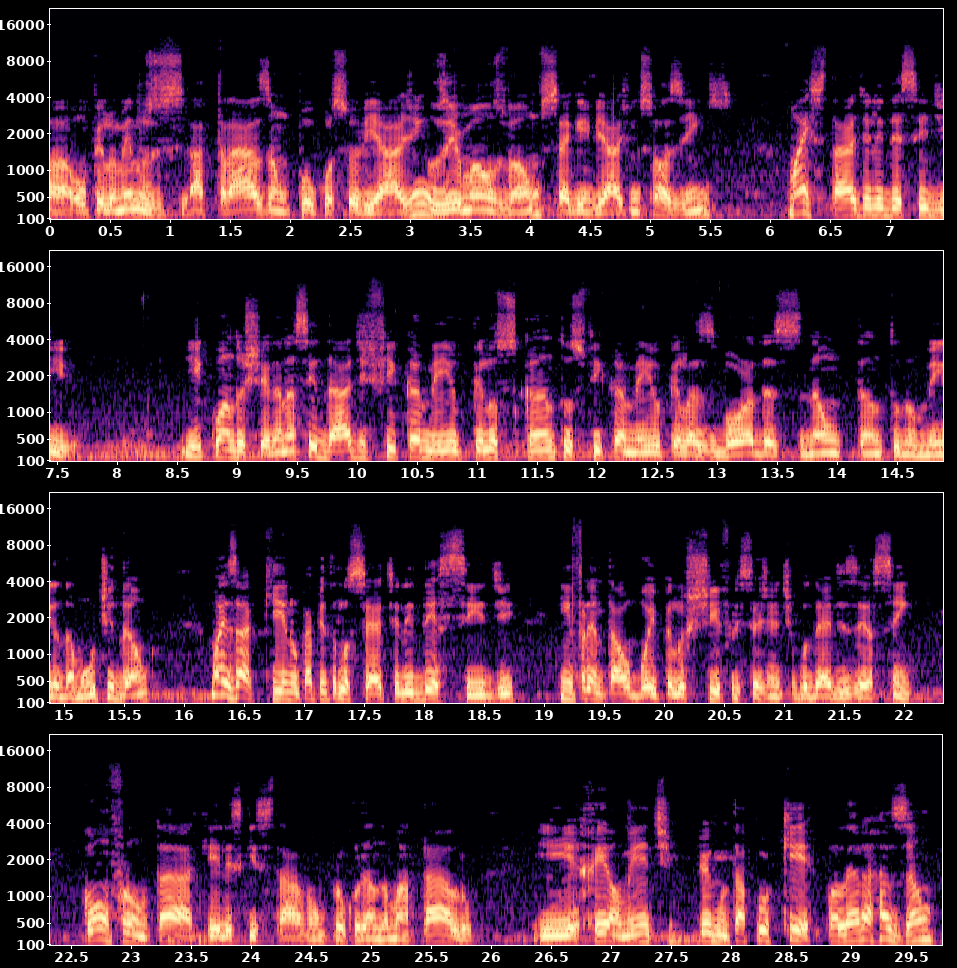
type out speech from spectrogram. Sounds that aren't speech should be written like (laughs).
ah, ou pelo menos atrasa um pouco a sua viagem, os irmãos vão, seguem viagem sozinhos, mais tarde ele decide ir. E quando chega na cidade, fica meio pelos cantos, fica meio pelas bordas, não tanto no meio da multidão. Mas aqui no capítulo 7 ele decide enfrentar o boi pelo chifre, se a gente puder dizer assim. Confrontar aqueles que estavam procurando matá-lo e realmente perguntar por quê, qual era a razão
